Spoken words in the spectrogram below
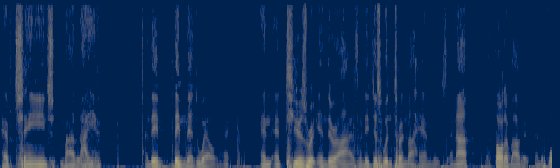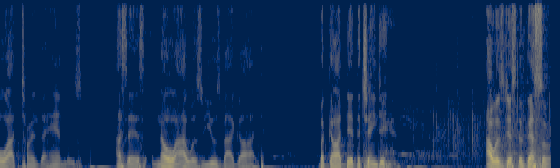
have changed my life. And they, they meant well. Right? And, and tears were in their eyes, and they just wouldn't turn my hand loose. And I thought about it. And before I turned the hand loose, I says, No, I was used by God, but God did the changing. I was just a vessel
